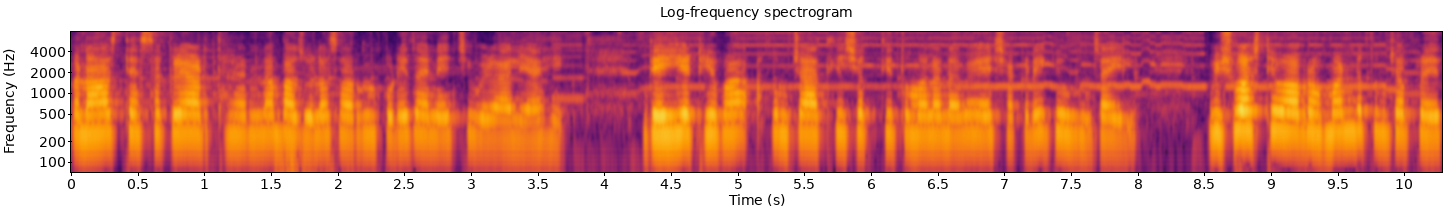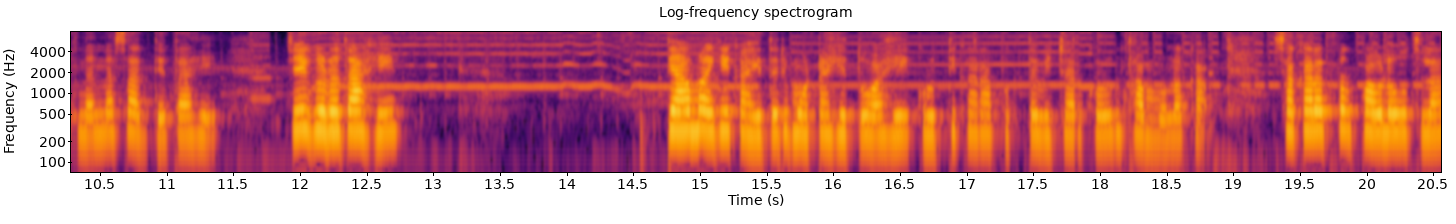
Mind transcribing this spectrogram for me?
पण आज त्या सगळ्या अडथळ्यांना बाजूला सारून पुढे जाण्याची वेळ आली आहे. ध्येय ठेवा. तुमच्या आतली शक्ती तुम्हाला नव्या यशाकडे घेऊन जाईल. विश्वास ठेवा. ब्रह्मांड तुमच्या प्रयत्नांना साथ देत आहे. जे घडत आहे त्यामागे काहीतरी मोठा हेतू आहे. कृती करा फक्त विचार करून थांबू नका. सकारात्मक पावलं उचला.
